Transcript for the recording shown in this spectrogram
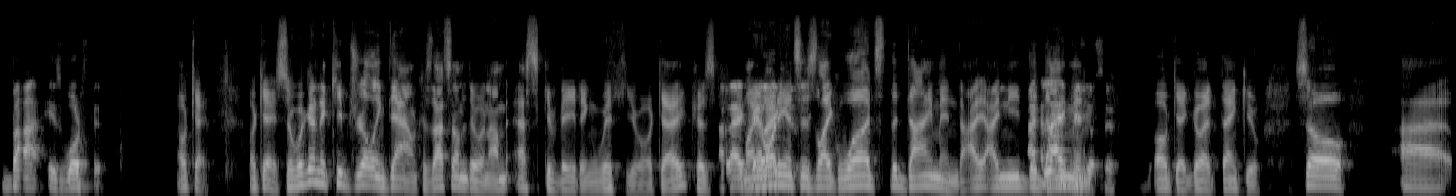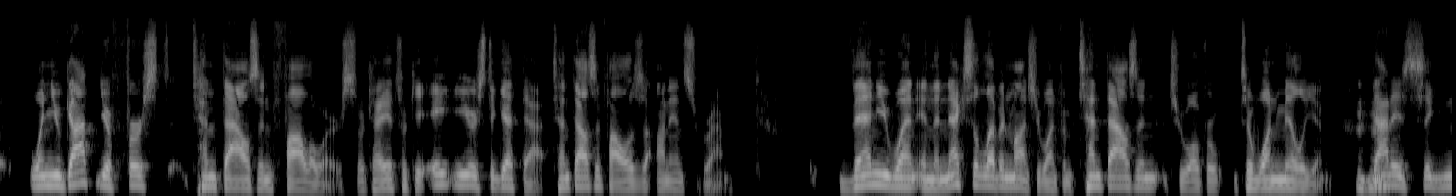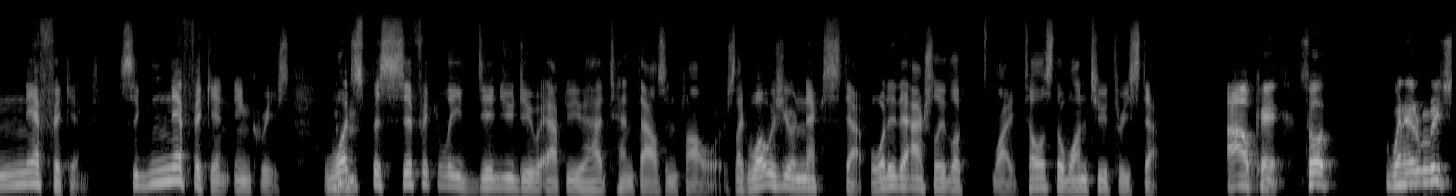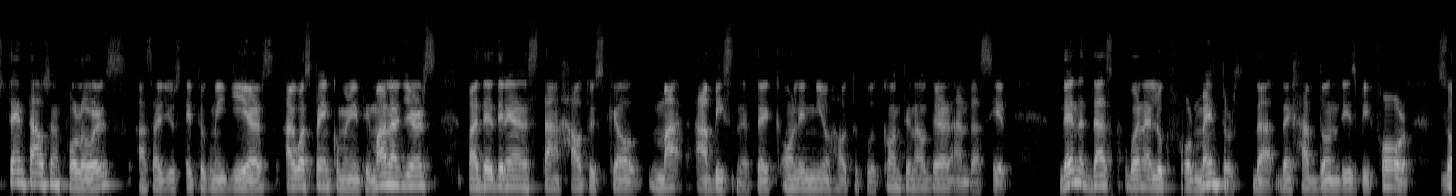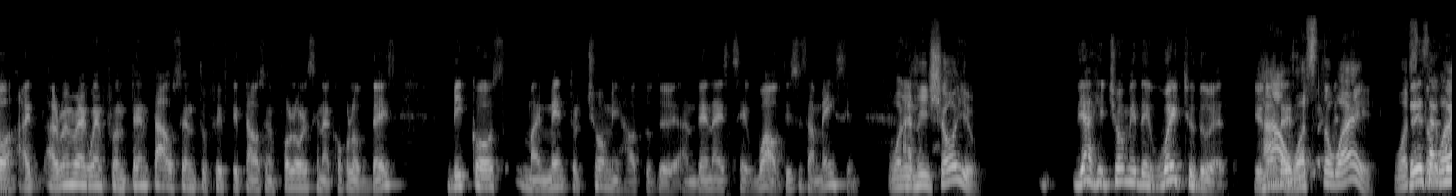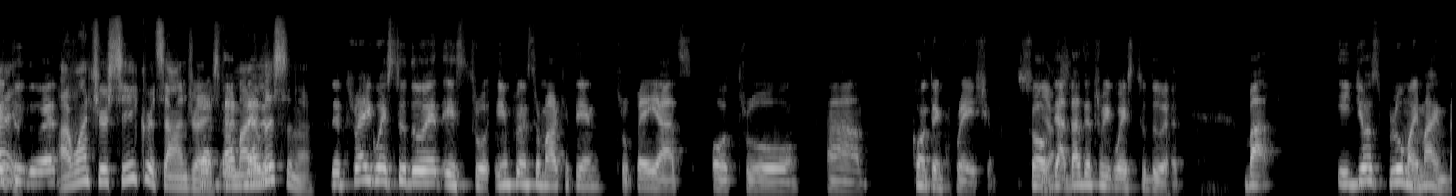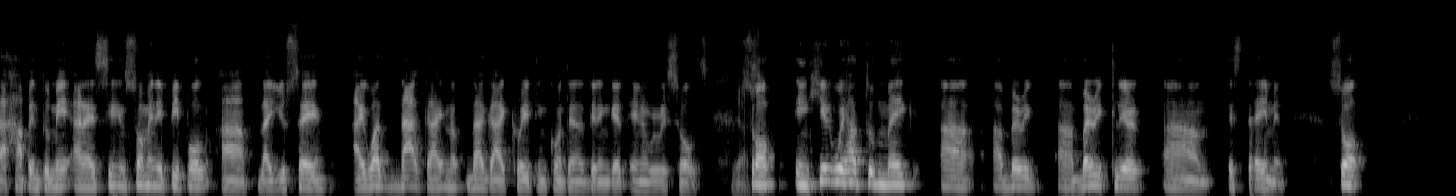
but it's worth it. Okay. Okay. So we're going to keep drilling down because that's what I'm doing. I'm excavating with you. Okay. Because like my audience like is like, what's the diamond? I, I need the I diamond. Like it, okay. Good. Thank you. So, uh, when you got your first 10,000 followers, okay, it took you eight years to get that 10,000 followers on Instagram. Then you went in the next 11 months, you went from 10,000 to over to 1 million. Mm-hmm. That is significant, significant increase. What mm-hmm. specifically did you do after you had 10,000 followers? Like, what was your next step? What did it actually look like? Tell us the one, two, three step. Ah, okay. So when I reached 10,000 followers, as I used, it took me years. I was paying community managers, but they didn't understand how to scale my, a business. They only knew how to put content out there, and that's it. Then that's when I look for mentors that they have done this before. So mm-hmm. I, I remember I went from 10,000 to 50,000 followers in a couple of days because my mentor showed me how to do it. And then I say, wow, this is amazing. What did and, he show you? Yeah, he showed me the way to do it. You How? What's the way? What's the way? way? to do it. I want your secrets, Andres, that, for my listener. the three ways to do it is through influencer marketing, through pay ads, or through um, content creation. So yes. that, that's the three ways to do it. But it just blew my mind that happened to me, and I've seen so many people, uh, like you say, I was that guy, not that guy creating content that didn't get any results. Yes. So in here we have to make uh, a very, uh, very clear um, statement so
